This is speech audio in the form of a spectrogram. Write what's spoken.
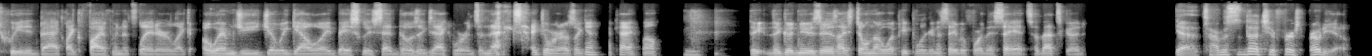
tweeted back like five minutes later, like OMG, Joey Galloway basically said those exact words and that exact word. I was like, yeah, okay, well, mm-hmm. the, the good news is I still know what people are going to say before they say it. So that's good. Yeah, Tom, this is not your first rodeo.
